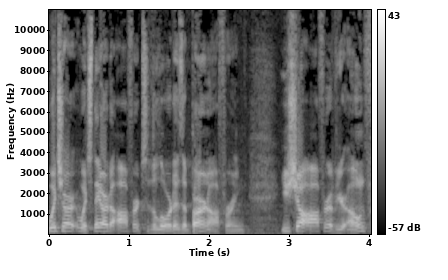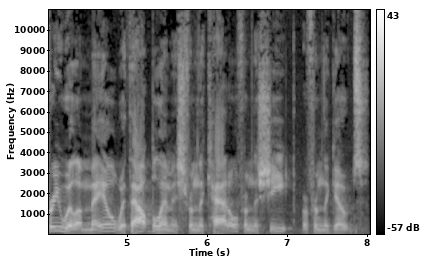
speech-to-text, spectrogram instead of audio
which, are, which they are to offer to the Lord as a burnt offering, you shall offer of your own free will a male without blemish from the cattle, from the sheep, or from the goats.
